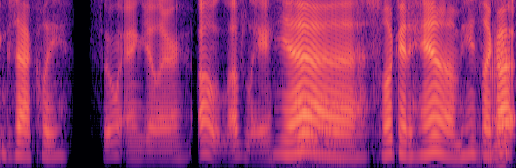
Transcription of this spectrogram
exactly. So angular. Oh, lovely. Yes, look at him. He's like, Right.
